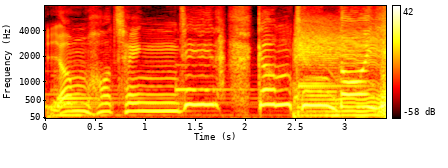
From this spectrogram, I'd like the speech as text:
任何情节，今天多一。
